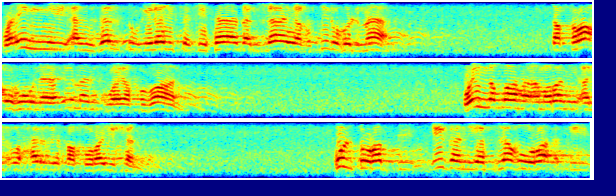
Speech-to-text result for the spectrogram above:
وإني أنزلت إليك كتابا لا يغسله الماء. تقرأه نائما ويقظان. وإن الله أمرني أن أحرق قريشا. قلت ربي إذا يسلغ رأسي.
